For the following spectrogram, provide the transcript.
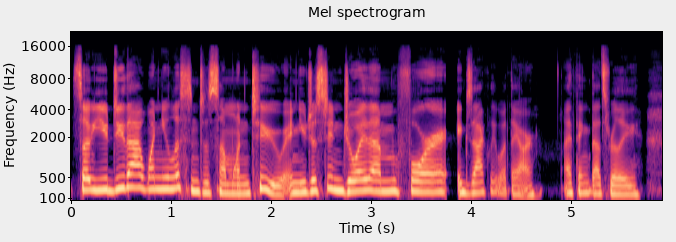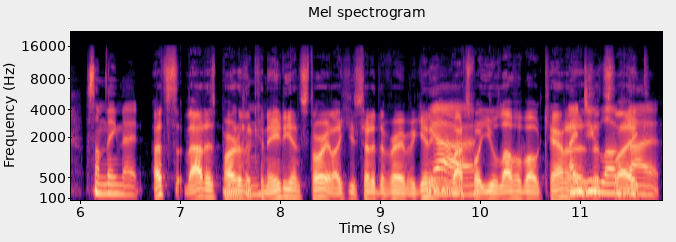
So you do that when you listen to someone too, and you just enjoy them for exactly what they are. I think that's really something that That's that is part of the Canadian story, like you said at the very beginning. Yeah. That's what you love about Canada. I do it's love like that.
